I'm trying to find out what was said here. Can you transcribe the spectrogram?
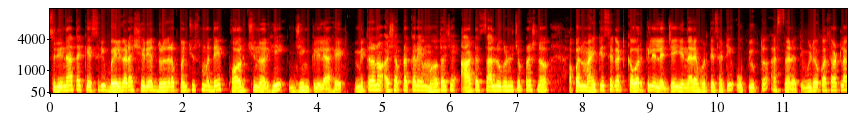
श्रीनाथ केसरी बैलगाडा शर्यत दोन हजार पंचवीसमध्ये फॉर्च्युनर ही जिंकलेले आहे. मित्रांनो अशा प्रकारे महत्त्वाचे आठ चालू घडण्याचे प्रश्न आपण माहिती सगळ्यात कव्हर केलेले आहेत जे येणाऱ्या भरतीसाठी उपयुक्त असणार आहेत. व्हिडिओ कसा वाटला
